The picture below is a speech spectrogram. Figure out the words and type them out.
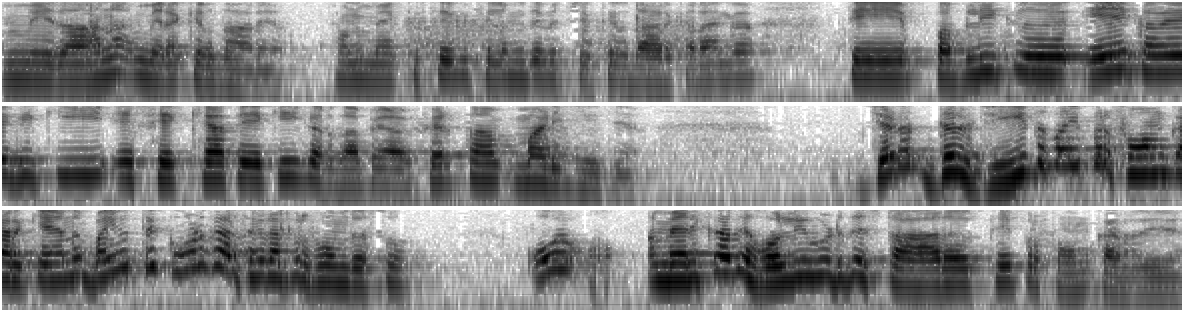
ਮੇਰਾ ਹਨਾ ਮੇਰਾ ਕਿਰਦਾਰ ਆ। ਹੁਣ ਮੈਂ ਕਿਸੇ ਵੀ ਫਿਲਮ ਦੇ ਵਿੱਚ ਕਿਰਦਾਰ ਕਰਾਂਗਾ ਤੇ ਪਬਲਿਕ ਇਹ ਕਹੇਗੀ ਕਿ ਇਹ ਸਿੱਖਿਆ ਤੇ ਕੀ ਕਰਦਾ ਪਿਆ ਫਿਰ ਤਾਂ ਮਾੜੀ ਚੀਜ਼ ਆ। ਜਿਹੜਾ ਦਲਜੀਤ ਬਾਈ ਪਰਫਾਰਮ ਕਰਕੇ ਆਇਆ ਨਾ ਬਾਈ ਉੱਥੇ ਕੌਣ ਕਰ ਸਕਦਾ ਪਰਫਾਰਮ ਦੱਸੋ? ਉਹ ਅਮਰੀਕਾ ਦੇ ਹਾਲੀਵੁੱਡ ਦੇ ਸਟਾਰ ਉੱਥੇ ਪਰਫਾਰਮ ਕਰ ਰਹੇ ਆ।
